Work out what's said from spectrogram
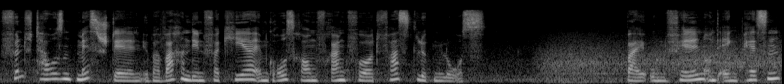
5000 Messstellen überwachen den Verkehr im Großraum Frankfurt fast lückenlos. Bei Unfällen und Engpässen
